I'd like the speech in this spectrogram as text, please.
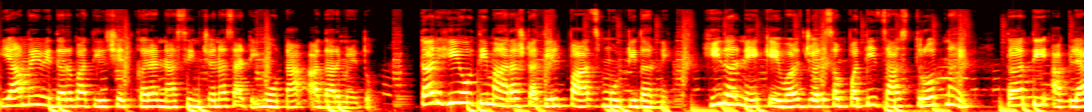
यामुळे विदर्भातील शेतकऱ्यांना सिंचनासाठी मोठा आधार मिळतो. तर ही होती महाराष्ट्रातील पाच मोठी धरणे. ही धरणे केवळ जलसंपत्तीचा स्रोत नाहीत तर ती आपल्या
